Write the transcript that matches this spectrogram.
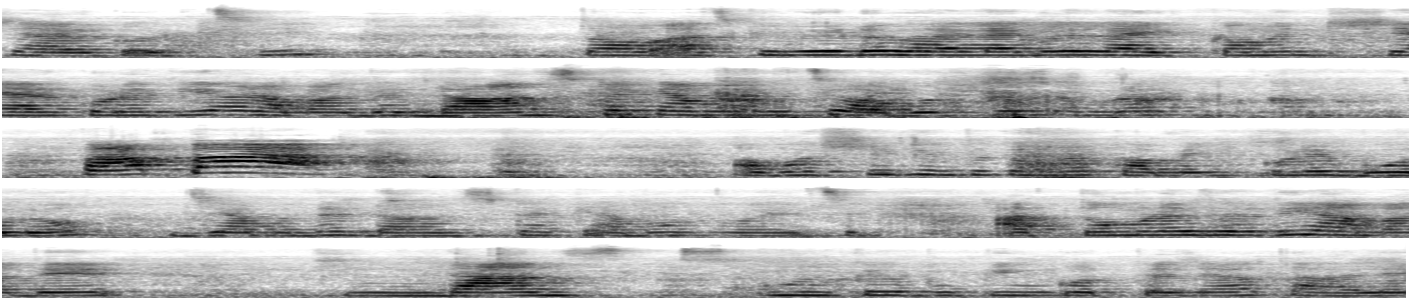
শেয়ার করছি। তো আজকে ভিডিও ভালো লাগলে লাইক কমেন্ট শেয়ার করে দিও। আর আমাদের ডান্সটা কেমন হচ্ছে অবশ্যই তোমরা পাপা! অবশ্যই কিন্তু তোমরা কমেন্ট করে বলো যে আমাদের ডান্সটা কেমন হয়েছে। আর তোমরা যদি আমাদের ডান্স স্কুলকে বুকিং করতে যাও, তাহলে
